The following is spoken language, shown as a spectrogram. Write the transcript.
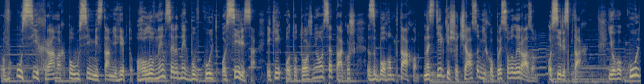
в усіх храмах по усім містам Єгипту. Головним серед них був культ Осіріса, який ототожнювався також з богом птахом, настільки, що часом їх описували разом Осіріс птах. Його культ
